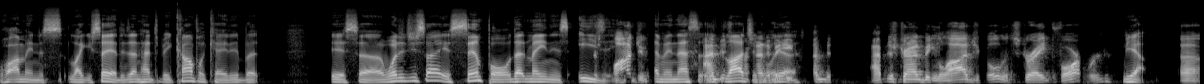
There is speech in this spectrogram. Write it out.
well, I mean, it's like you said, it doesn't have to be complicated, but it's. Uh, what did you say? It's simple. It doesn't mean it's easy. logical. I mean, that's I'm trying to logical. be, Yeah. I'm, just, I'm just trying to be logical and straightforward. Yeah. Uh,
